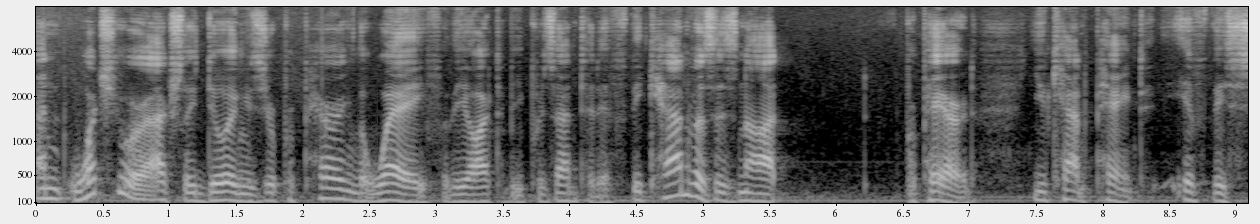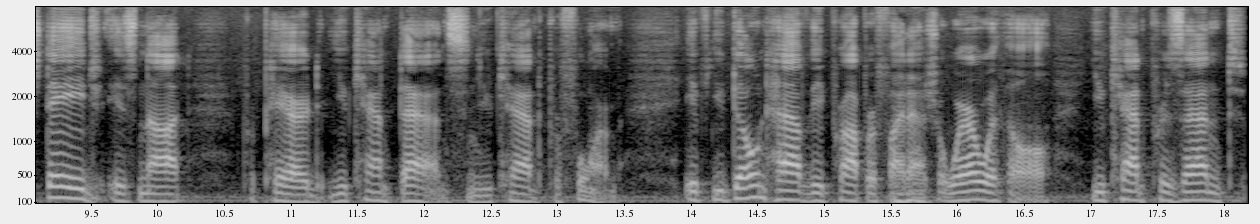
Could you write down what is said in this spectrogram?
And what you are actually doing is you're preparing the way for the art to be presented. If the canvas is not prepared, you can't paint. If the stage is not prepared, you can't dance and you can't perform. If you don't have the proper mm-hmm. financial mm -hmm. wherewithal, you can't present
